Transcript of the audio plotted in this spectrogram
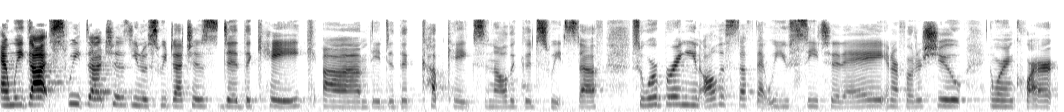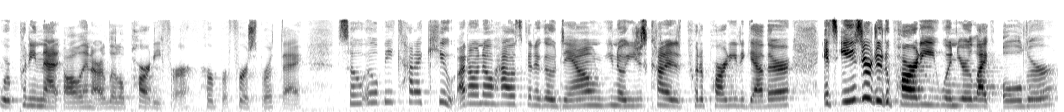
And we got Sweet Duchess, you know, Sweet Duchess did the cake, um, they did the cupcakes and all the good sweet stuff. So we're bringing all the stuff that we you see today in our photo shoot, and we're inquire we're putting that all in our little party for her first birthday. So it'll be kind of cute. I don't know how it's gonna go down. You know, you just kind of put a party together. It's easier to do a party when you're like older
